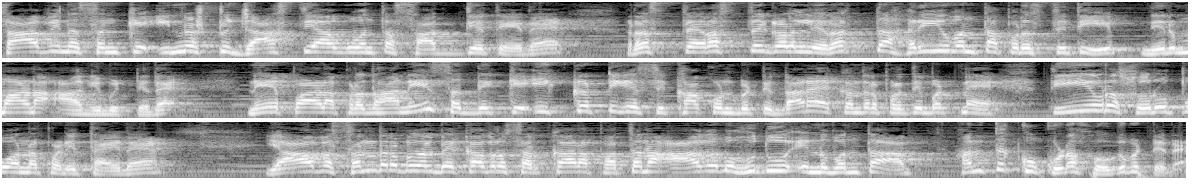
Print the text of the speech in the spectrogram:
ಸಾವಿನ ಸಂಖ್ಯೆ ಇನ್ನಷ್ಟು ಜಾಸ್ತಿ ಆಗುವಂತ ಸಾಧ್ಯತೆ ಇದೆ. ರಸ್ತೆ ರಸ್ತೆಗಳಲ್ಲಿ ರಕ್ತ ಹರಿಯುವಂತ ಪರಿಸ್ಥಿತಿ ನಿರ್ಮಾಣ ಆಗಿಬಿಟ್ಟಿದೆ. ನೇಪಾಳ ಪ್ರಧಾನಿ ಸದ್ಯಕ್ಕೆ ಇಕ್ಕಟ್ಟಿಗೆ ಸಿಕ್ಕಾಕೊಂಡು ಬಿಟ್ಟಿದ್ದಾರೆ ಯಾಕಂದ್ರೆ ಪ್ರತಿಭಟನೆ ತೀವ್ರ ಸ್ವರೂಪವನ್ನು ಪಡಿತಾ ಇದೆ. ಯಾವ ಸಂದರ್ಭದಲ್ಲಿ ಬೇಕಾದರೂ ಸರ್ಕಾರ ಪತನ ಆಗಬಹುದು ಎನ್ನುವಂಥ ಹಂತಕ್ಕೂ ಕೂಡ ಹೋಗಿಬಿಟ್ಟಿದೆ.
